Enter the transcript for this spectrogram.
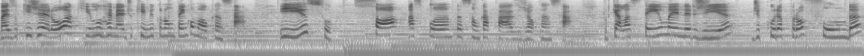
Mas o que gerou aquilo, o remédio químico não tem como alcançar. E isso só as plantas são capazes de alcançar, porque elas têm uma energia de cura profunda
